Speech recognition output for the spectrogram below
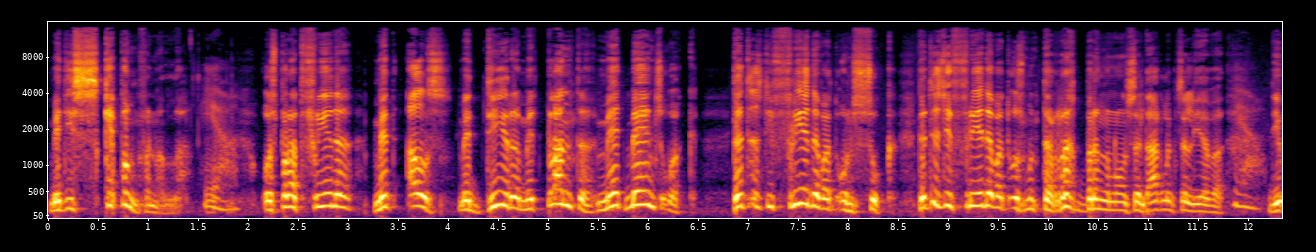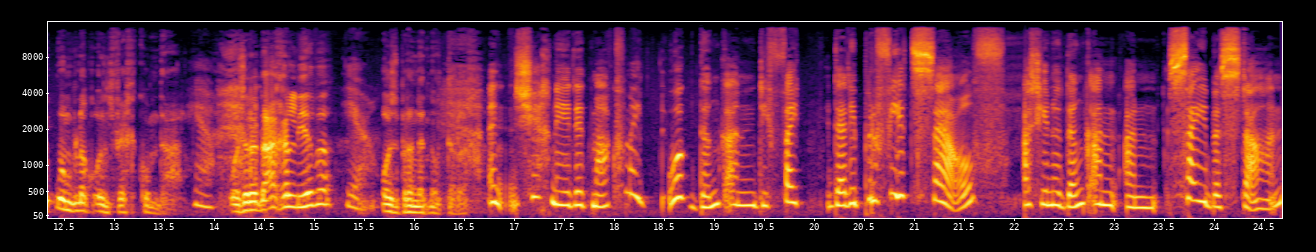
met die skepping van Allah. Ja. Ons praat vrede met alles, met diere, met plante, met mens ook. Dit is die vrede wat ons soek. Dit is die vrede wat ons moet terugbring in ons daaglikse lewe. Ja. Die oomblik ons wegkom daar. Ja. Ons het dit daar gelewe. Ja. Ons bring dit nou terug. En Sheikh nee, dit maak vir my ook dink aan die feit dat die profeet self, as jy nou dink aan aan sy bestaan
